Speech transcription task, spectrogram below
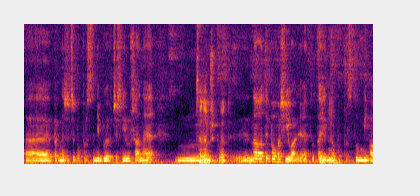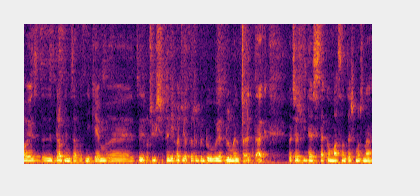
e, pewne rzeczy po prostu nie były wcześniej ruszane. Mm, Co na przykład? No, typowa siła, nie? Tutaj no, po prostu Michał jest drobnym zawodnikiem. Ty, oczywiście to nie chodzi o to, żeby był jak Blumenfeld, tak? Chociaż widać z taką masą też można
